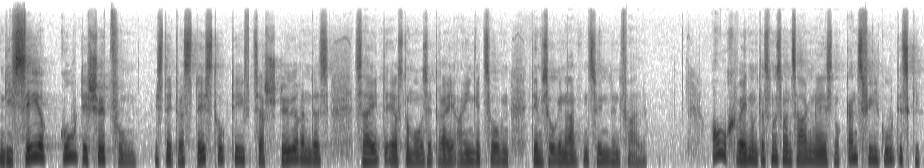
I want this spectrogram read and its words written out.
In die sehr gute Schöpfung ist etwas destruktiv Zerstörendes seit 1. Mose 3 eingezogen, dem sogenannten Sündenfall. Auch wenn, und das muss man sagen, wenn es noch ganz viel Gutes gibt.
